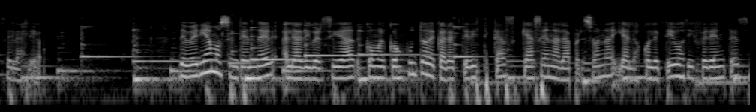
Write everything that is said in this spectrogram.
Se las leo. Deberíamos entender a la diversidad como el conjunto de características que hacen a la persona y a los colectivos diferentes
